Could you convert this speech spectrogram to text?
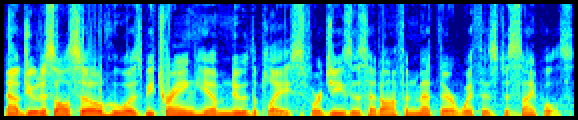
Now Judas also, who was betraying him, knew the place, for Jesus had often met there with his disciples.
